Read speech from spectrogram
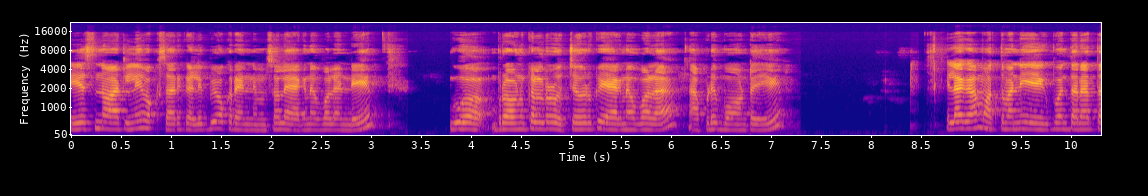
వేసిన వాటిని ఒకసారి కలిపి ఒక రెండు నిమిషాలు ఏగనివ్వాలండి. బ్రౌన్ కలర్ వచ్చే వరకు ఏగనివ్వాలా. అప్పుడే బాగుంటాయి. ఇలాగా మొత్తం అన్నీ ఏగిపోయిన తర్వాత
